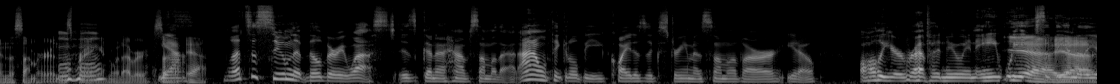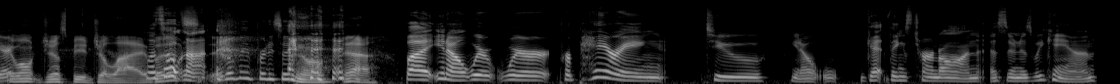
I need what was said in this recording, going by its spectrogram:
in the summer and the spring Mhm. and whatever so Yeah. yeah Let's assume that Bilberry West is going to have some of that. I don't think it'll be quite as extreme as some of our, you know, all your revenue in eight weeks yeah, at the yeah. end of the year. It won't just be July. Let's but hope not. It'll be pretty seasonal. yeah. But you know, we're we're preparing to, you know, get things turned on as soon as we can.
